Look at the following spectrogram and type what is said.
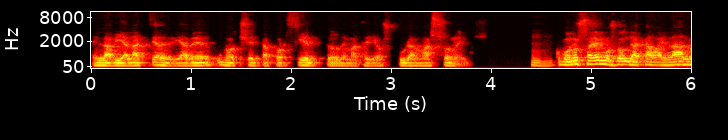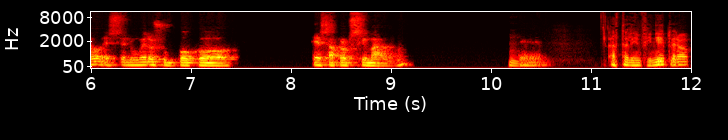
en la Vía Láctea debería haber un 80% de materia oscura más o menos. Como no sabemos dónde acaba el halo, ese número es un poco es aproximado. Eh, hasta el infinito. pero...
